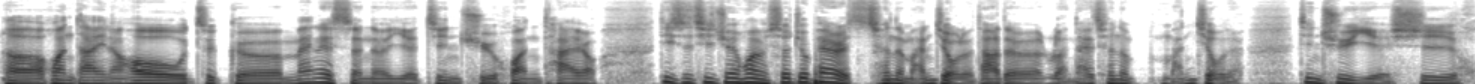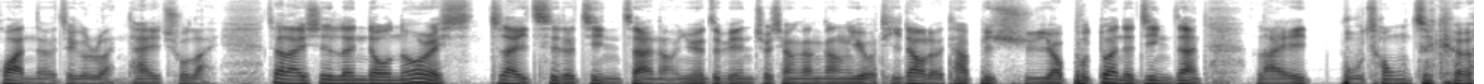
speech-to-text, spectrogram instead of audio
呃，换胎，然后这个 Magnussen 呢也进去换胎哦。第十七圈换 Sergio Perez 撑了蛮久了，他的软胎撑了蛮久的，进去也是换了这个软胎出来。再来是 Lando Norris 再一次的进站哦，因为这边就像刚刚有提到了，他必须要不断的进站来补充这个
